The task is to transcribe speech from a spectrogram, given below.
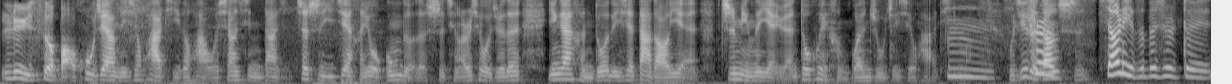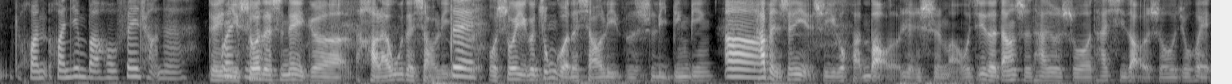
绿色保护这样的一些话题的话，我相信大这是一件很有功德的事情，而且我觉得应该很多的一些大导演、知名的演员都会很关注这些话题。嗯，我记得当时小李子不是对环环境保护非常的对你说的是那个好莱坞的小李子对，我说一个中国的小李子是李冰冰。啊，他本身也是一个环保人士嘛，我记得当时他就说，他洗澡的时候就会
